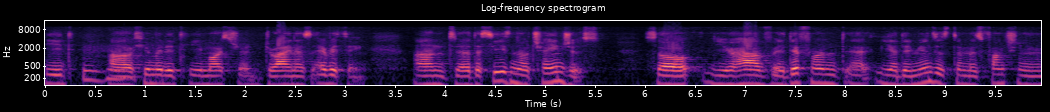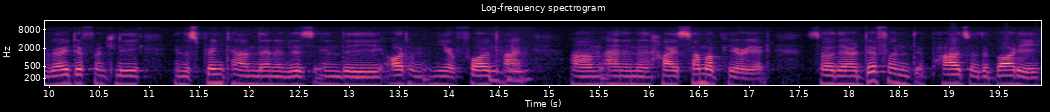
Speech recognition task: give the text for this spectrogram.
heat, mm-hmm. uh, humidity, moisture, dryness, everything. And uh, the seasonal changes so you have a different, uh, you know, the immune system is functioning very differently in the springtime than it is in the autumn, you know, fall mm-hmm. time, um, and in the high summer period. So there are different parts of the body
